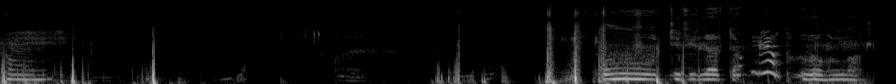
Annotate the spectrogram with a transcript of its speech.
Hmm. Oo, derilerden ne yapılıyor bunlar?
